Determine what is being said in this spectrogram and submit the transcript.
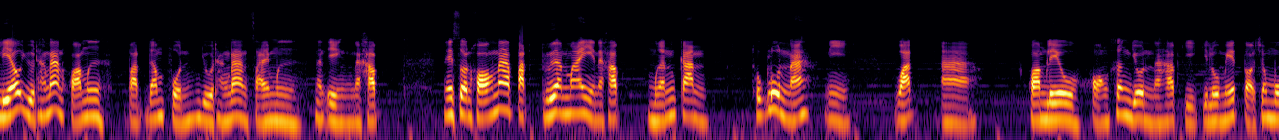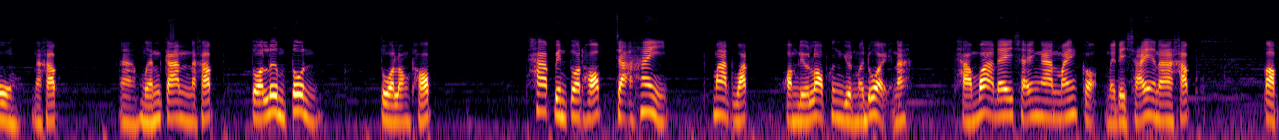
เลี้ยวอยู่ทางด้านขวามือ ปัดน้ำฝนอยู่ทางด้านซ้ายมือนั่นเองนะครับ ในส่วนของหน้าปัดเรือนไม้นะครับ เหมือนกันทุกรุ่นนะนี่วัดอ่า ความเร็วของเครื่องยนต์นะครับ กี่กิโลเมตรต่อชั่วโมงนะครับเหมือนกันนะครับ ตัวเริ่มต้นตัวรองท็อปถ้าเป็นตัวท็อปจะให้มาตรวัดความเร็วรอบเครื่องยนต์มาด้วยนะถามว่าได้ใช้งานไหมก็ไม่ได้ใช้นะครับ ปรับ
